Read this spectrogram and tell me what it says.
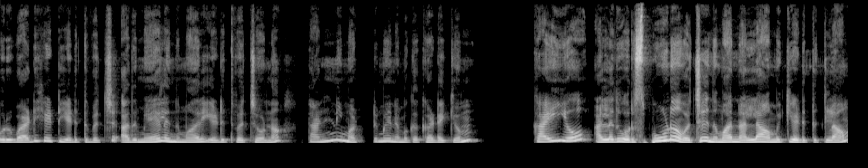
ஒரு வடிகட்டி எடுத்து வச்சு அது மேலே இந்த மாதிரி எடுத்து வச்சோன்னா தண்ணி மட்டுமே நமக்கு கிடைக்கும். கையோ அல்லது ஒரு ஸ்பூனோ வச்சு இந்த மாதிரி நல்லா அமுக்கி எடுத்துக்கலாம்.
